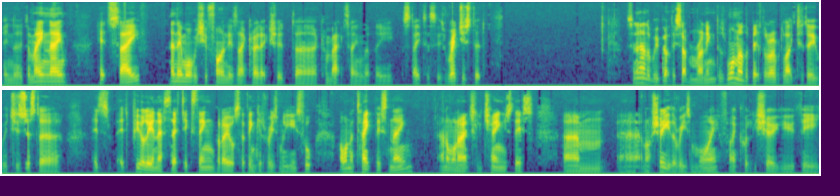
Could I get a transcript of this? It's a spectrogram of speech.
in the domain name, hit save, and then what we should find is that codec should uh, come back saying that the status is registered. So now that we've got this up and running, there's one other bit that I would like to do, which is just a it's it's purely an aesthetics thing, but I also think it's reasonably useful. I want to take this name and I want to actually change this um, uh, and I'll show you the reason why if I quickly show you the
